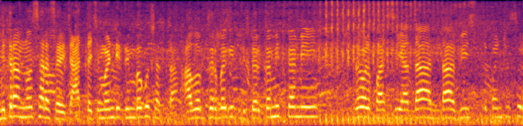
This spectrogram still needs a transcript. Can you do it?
मित्रांनो सरासरीची आत्ताची मंडी तुम्ही बघू शकता. आवक जर बघितली तर कमीत कमी जवळपास या दहा दहा वीस ते पंचवीस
